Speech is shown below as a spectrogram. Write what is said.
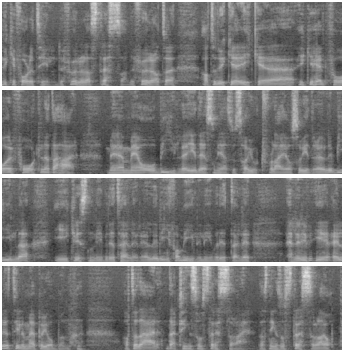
ikke får det til. Du føler deg stressa. Du føler at, at du ikke, ikke, ikke helt får, får til dette her med, med, å hvile i det som Jesus har gjort for deg osv. Eller hvile i kristenlivet ditt heller, eller i familielivet ditt, eller, eller, eller til og med på jobben. At det er, det er, ting som stresser deg. Det er ting som stresser deg opp.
